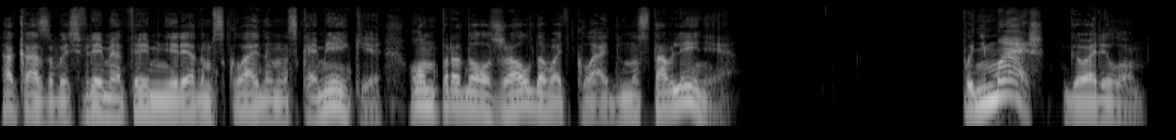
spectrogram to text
Оказываясь время от времени рядом с Клайдом на скамейке, он продолжал давать Клайду наставления. «Понимаешь», — говорил он,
